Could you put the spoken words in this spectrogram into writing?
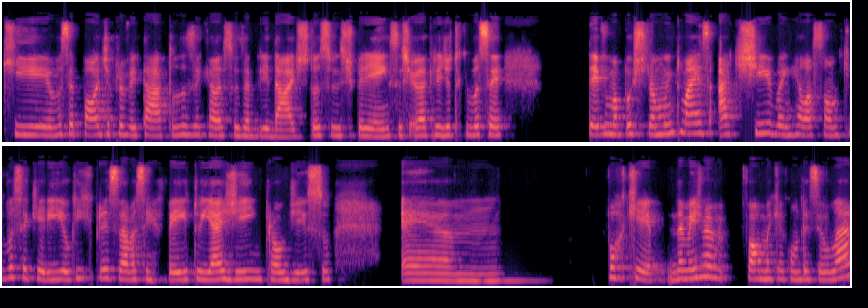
Que você pode aproveitar todas aquelas suas habilidades, todas as suas experiências. Eu acredito que você teve uma postura muito mais ativa em relação ao que você queria, o que, que precisava ser feito e agir em prol disso. É... Porque, da mesma forma que aconteceu lá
